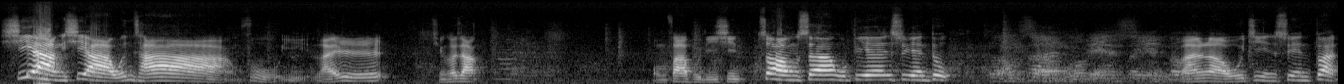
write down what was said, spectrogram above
向下文长复以来日，请合掌。我们发菩提心，众生无边誓愿度，烦恼无尽誓愿断，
